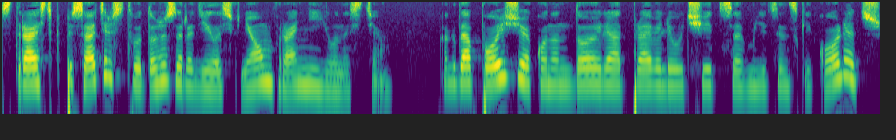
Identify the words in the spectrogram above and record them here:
Страсть к писательству тоже зародилась в нем в ранней юности. Когда позже Конан Дойля отправили учиться в медицинский колледж,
